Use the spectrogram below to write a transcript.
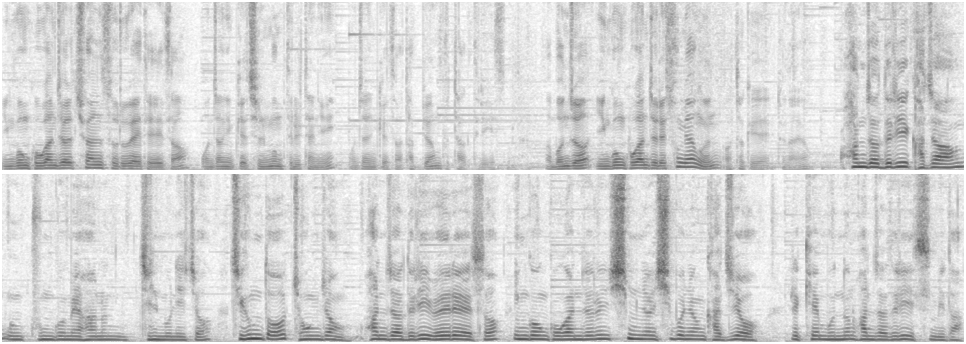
인공 고관절 취한수루에 대해서 원장님께 질문 드릴 테니 원장님께서 답변 부탁드리겠습니다. 먼저 인공 고관절의 수명은 어떻게 되나요? 환자들이 가장 궁금해하는 질문 이죠. 지금도 종종 환자들이 외래에서 인공고관절은 10년, 15년 가지요. 이렇게 묻는 환자들이 있습니다.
